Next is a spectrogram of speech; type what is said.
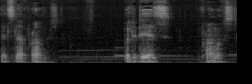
That's not promised. But it is promised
